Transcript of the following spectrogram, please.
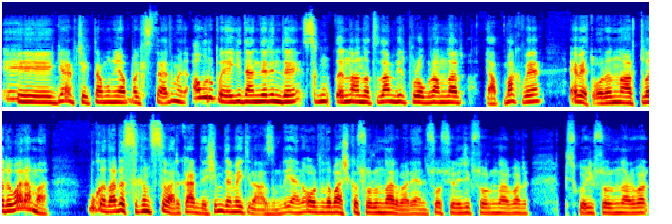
E, gerçekten bunu yapmak isterdim. Hani Avrupa'ya gidenlerin de sıkıntılarını anlatılan bir programlar yapmak ve evet oranın artıları var ama bu kadar da sıkıntısı var kardeşim demek lazımdı. Yani orada da başka sorunlar var. Yani sosyolojik sorunlar var, psikolojik sorunlar var,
